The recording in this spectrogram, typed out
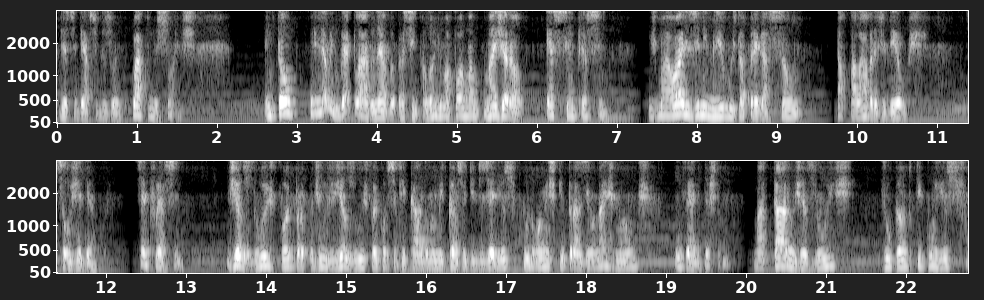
desse verso 18, quatro lições. Então, em primeiro lugar, é claro, né, assim, falando de uma forma mais geral, é sempre assim. Os maiores inimigos da pregação da palavra de Deus são os de dentro. Sempre foi assim. Jesus foi, Jesus foi crucificado, não me canso de dizer isso, por homens que traziam nas mãos o Velho Testamento. Mataram Jesus, julgando que com isso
